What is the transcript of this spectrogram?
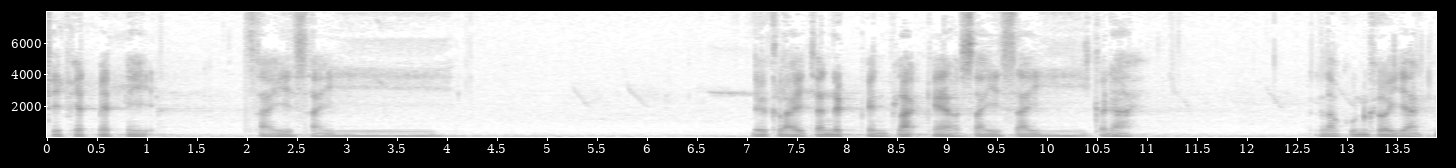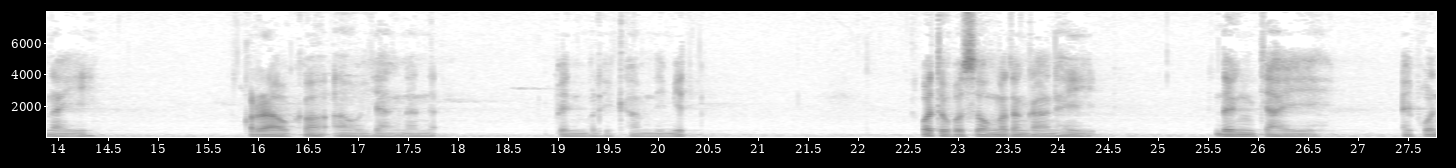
ที่เพชรเม็ดนี้ ใสใสหรือใครจะนึกเป็นพระแก้วใสใสก็ได้ เราคุ้นเคยอย่างไหน เราก็เอาอย่างนั้นเป็นบริกรรมนิมิต วัตถุประสงค์ก็ต้องการให้ ดึงใจ ให้พ้น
